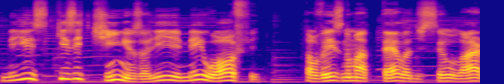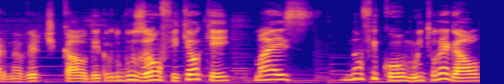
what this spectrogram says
meio esquisitinhos ali, meio off. Talvez numa tela de celular na vertical dentro do busão fique ok, mas não ficou muito legal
